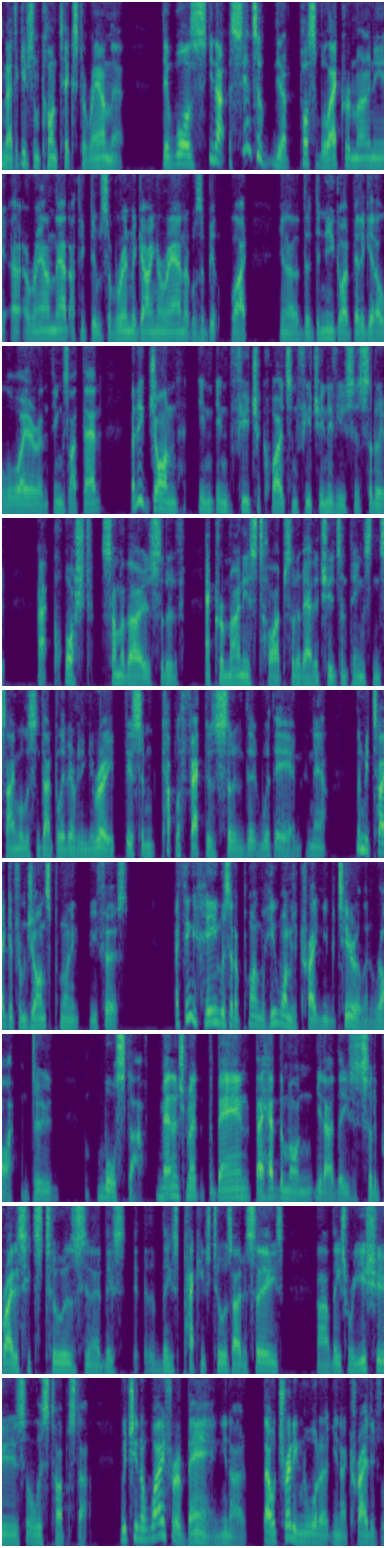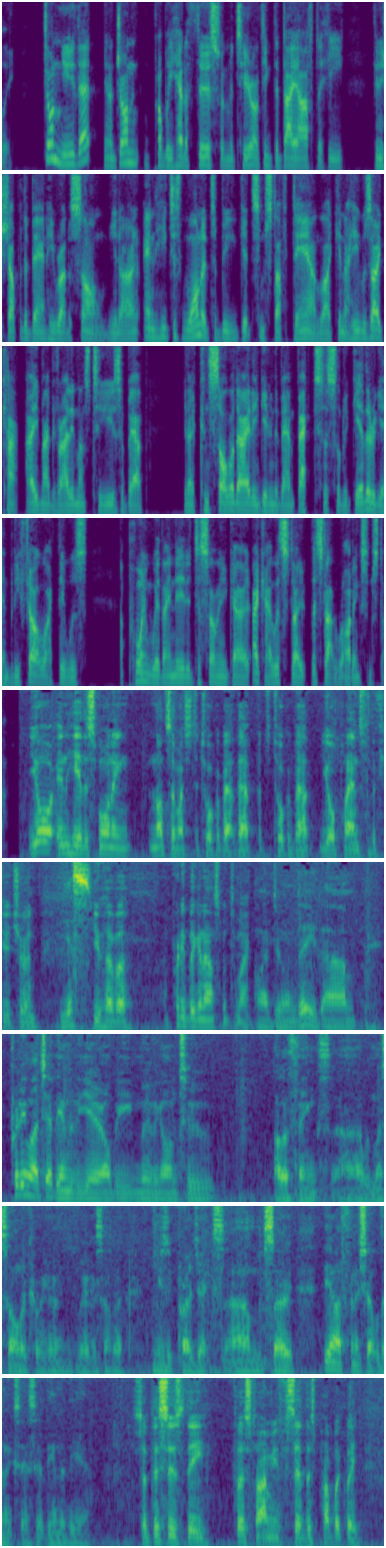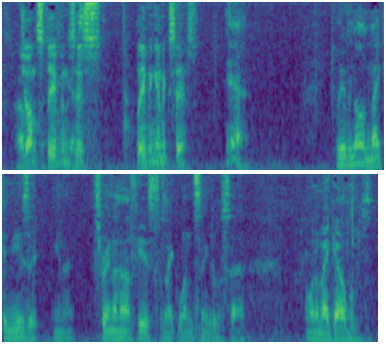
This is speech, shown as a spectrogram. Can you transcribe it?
you know, to give some context around that, there was, you know, a sense of, you know, possible acrimony uh, around that. I think there was a rumor going around. It was a bit like, you know, the, the new guy better get a lawyer and things like that. I think Jon, in, in future quotes and future interviews, has sort of uh, quashed some of those sort of acrimonious type sort of attitudes and things and saying, well, listen, don't believe everything you read. There's some couple of factors sort of that were there. Now, let me take it from Jon's point of view first. I think he was at a point where he wanted to create new material and write and do more stuff. Management, the band, they had them on, you know, these sort of greatest hits tours, you know, these these package tours overseas, uh, these reissues, all this type of stuff. Which, in a way, for a band, you know, they were treading water, you know, creatively. Jon knew that. You know, Jon probably had a thirst for material. I think the day after he finished up with the band, he wrote a song, you know, and he just wanted to be get some stuff down. Like, you know, he was okay maybe for eighteen months, two years about, you know, consolidating, getting the band back to sort of together again. But he felt like there was a point where they needed to suddenly go, okay, let's start let's start writing some stuff. You're in here this morning not so much to talk about that, but to talk about your plans for the future. And Yes, you have a, a pretty big announcement to make. I do indeed. Um, pretty much at the end of the year, I'll be moving on to other things uh, with my solo career and various other music projects. Um, so, yeah, I finish up with INXS at the end of the year. So this is the first time you've said this publicly. Jon Stevens yes. is leaving INXS. Yeah, moving on, making music. You know, three and a half years to make one single, so I want to make albums.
